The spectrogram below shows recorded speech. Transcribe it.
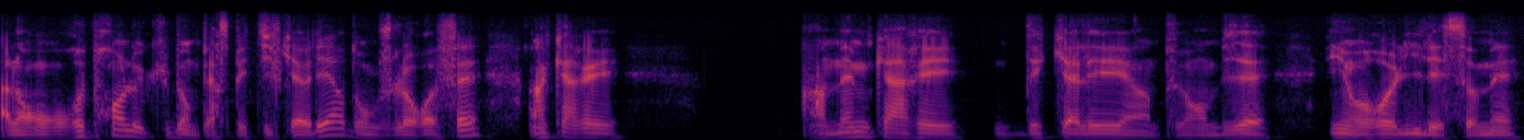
Alors on reprend le cube en perspective cavalière, donc je le refais, un carré, un même carré décalé un peu en biais, et on relie les sommets.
